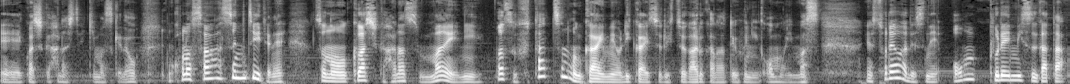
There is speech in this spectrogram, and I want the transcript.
えー詳しく話していきますけど、この SARS についてね、その詳しく話す前に、まず2つの概念を理解する必要があるかなというふうに思います。それはですね、オンプレミス型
